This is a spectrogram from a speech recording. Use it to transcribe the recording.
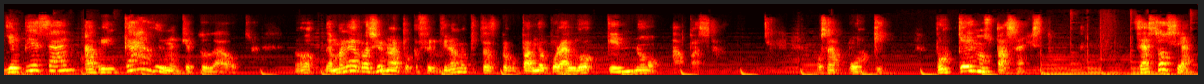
Y empiezan a brincar de una inquietud a otra, ¿no? De manera racional, porque finalmente te estás preocupando por algo que no ha pasado. O sea, ¿por qué? ¿Por qué nos pasa esto? Se asocia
